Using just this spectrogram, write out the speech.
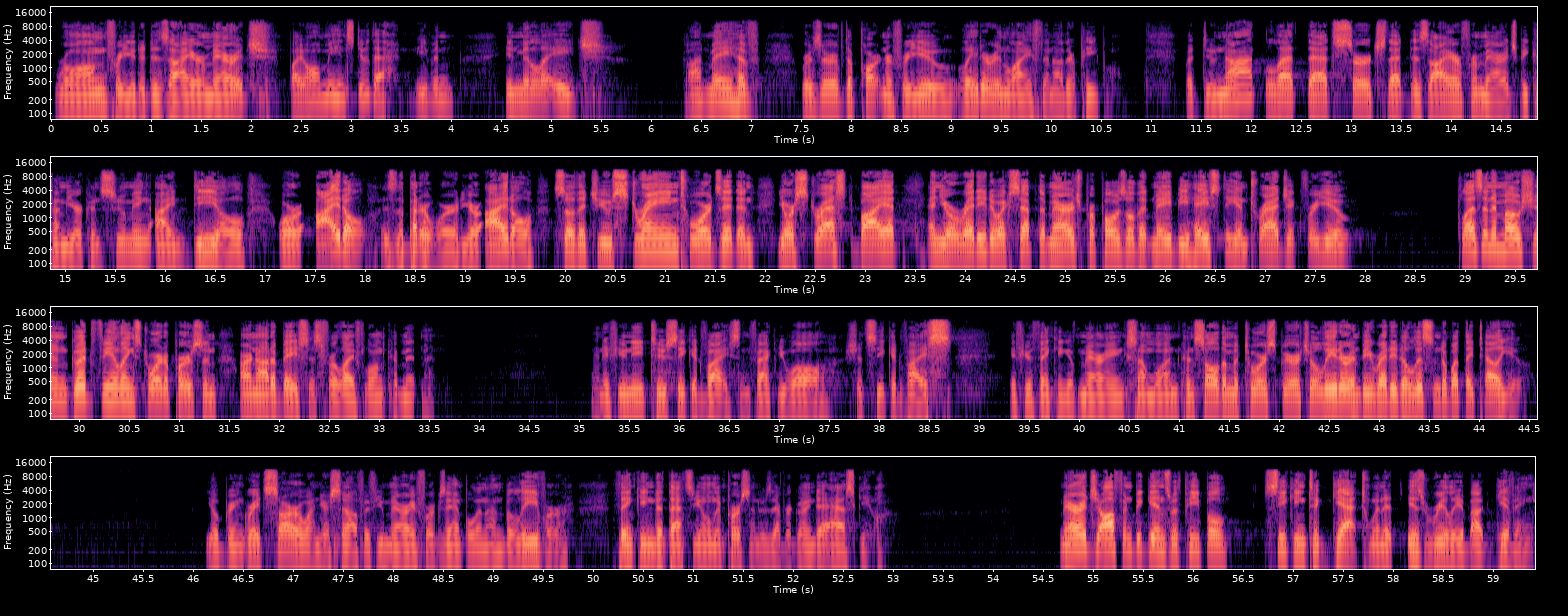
wrong for you to desire marriage. By all means, do that, even in middle age. God may have reserved a partner for you later in life than other people. But do not let that search, that desire for marriage, become your consuming ideal or idol is the better word, your idol, so that you strain towards it and you're stressed by it and you're ready to accept a marriage proposal that may be hasty and tragic for you. Pleasant emotion, good feelings toward a person are not a basis for lifelong commitment. And if you need to seek advice, in fact, you all should seek advice if you're thinking of marrying someone. Consult a mature spiritual leader and be ready to listen to what they tell you. You'll bring great sorrow on yourself if you marry, for example, an unbeliever, thinking that that's the only person who's ever going to ask you. Marriage often begins with people seeking to get when it is really about giving.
